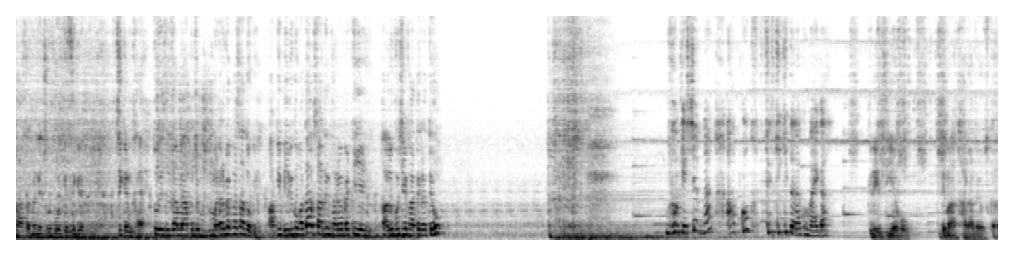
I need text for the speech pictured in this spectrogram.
हाँ सर मैंने झूठ बोल के सिगरेट चिकन खाया तो इस इल्ज़ाम में आप मुझे मर्डर में फंसा दोगे? आपकी बीवी को पता है आप सात दिन खाने में बैठ के यही आलू भुजिया खाते रहते हो? वो केशव ना आपको फिरकी की तरह घुमाएगा। क्रेजी है वो। दिमाग खराब है उसका।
